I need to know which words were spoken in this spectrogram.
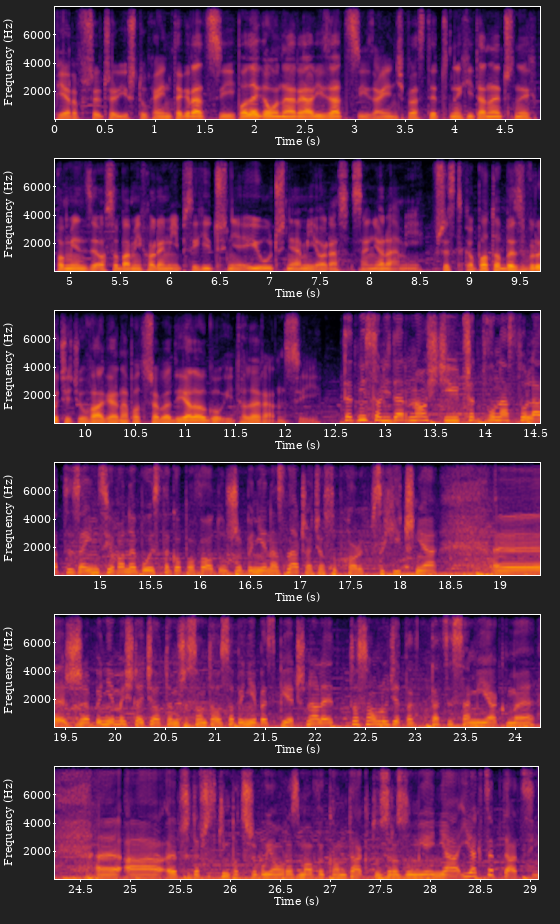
Pierwszy, czyli Sztuka Integracji, polegał na realizacji zajęć plastycznych i tanecznych pomiędzy osobami chorymi psychicznie i uczniami oraz seniorami. Wszystko po to, by zwrócić uwagę na potrzebę dialogu i tolerancji. Te dni Solidarności przed 12 laty zainicjowane były z tego powodu, żeby nie naznaczać osób chorych psychicznie, e, żeby nie myśleć o tym, że są to osoby niebezpieczne, ale to są ludzie ta- tacy sami jak my, e, a przede wszystkim potrzebują rozmowy, kontaktu, zrozumienia i akceptacji.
